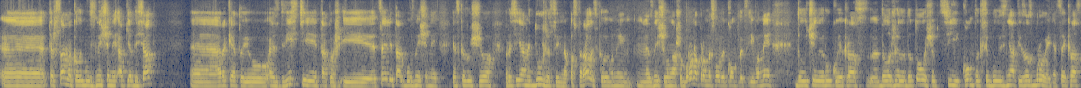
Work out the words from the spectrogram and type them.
е, те ж саме, коли був знищений А-50 е, ракетою С-200, також і цей літак був знищений. Я скажу, що росіяни дуже сильно постарались, коли вони знищили наш оборонно-промисловий комплекс, і вони долучили руку, якраз е, доложили до того, щоб ці комплекси були зняті з озброєння. Це якраз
